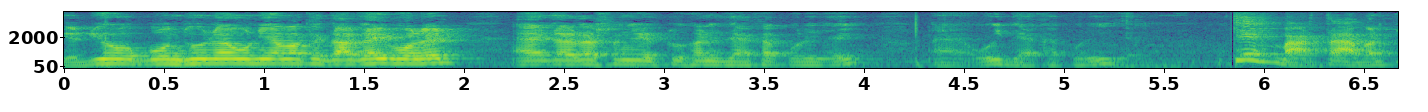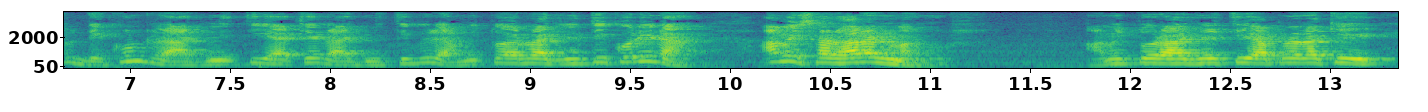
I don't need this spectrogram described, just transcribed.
যদিও বন্ধু না, উনি আমাকে দাদাই বলেন দাদার সঙ্গে একটুখানি দেখা করে যাই। ওই দেখা করেই গেলেন শেষ বার্তা। আবার তো দেখুন, রাজনীতি আছে, রাজনীতিবিদ, আমি তো আর রাজনীতি করি না। আমি সাধারণ মানুষ। আমি তো রাজনীতি, আপনারা কি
